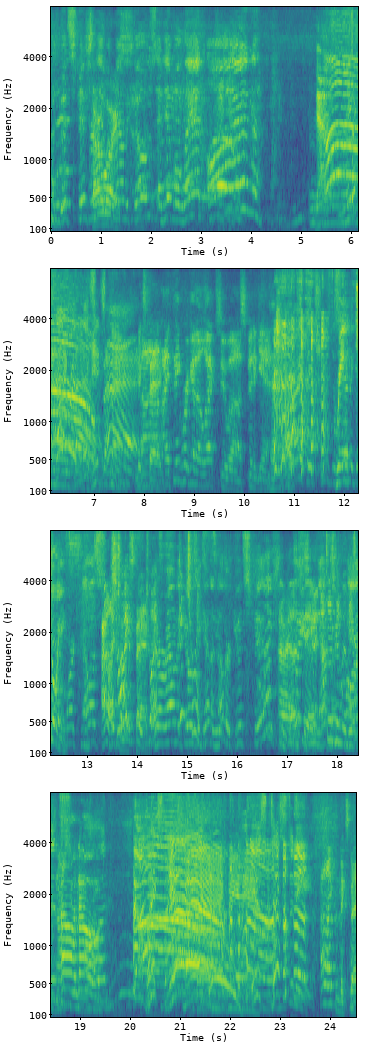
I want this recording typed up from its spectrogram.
A good spin for Star him. Wars. Around it goes, and it will land on. Mixed bag. Mixed Uh, bag. I think we're gonna elect to uh, spin again. All right, they choose to Great spin again. choice. Mark Ellis. I like Choice, mixed bag. choice. And around it goes choice. again. Another good spin. All right, let's see. Disney movies. Oh no. Mixed bag is destiny I like the mixed for the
